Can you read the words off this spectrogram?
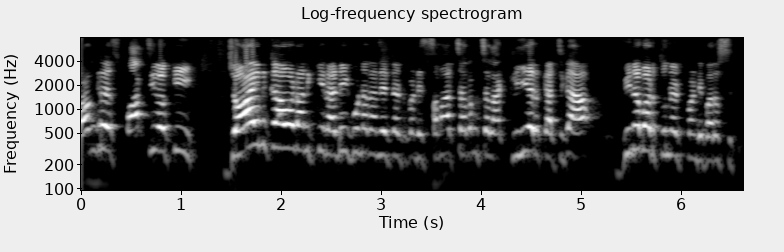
కాంగ్రెస్ పార్టీలోకి జాయిన్ కావడానికి రెడీగా ఉన్నారనేటటువంటి సమాచారం చాలా క్లియర్ కట్గా వినబడుతున్నటువంటి పరిస్థితి.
